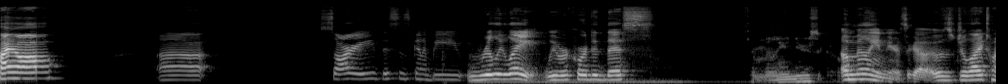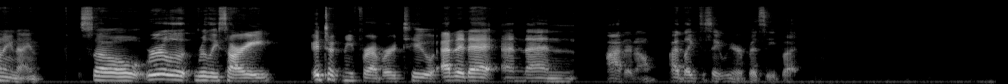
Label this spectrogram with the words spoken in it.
Hi all. Uh sorry, this is going to be really late. We recorded this A million years ago. a million years ago. It was July 29th. So, really really sorry. It took me forever to edit it and then I don't know. I'd like to say we were busy, but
